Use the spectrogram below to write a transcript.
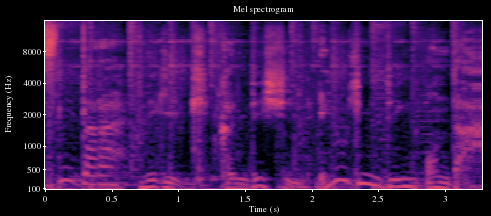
уусны дараа нэгийг. Condition эрүүл мэндийн ундаа.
